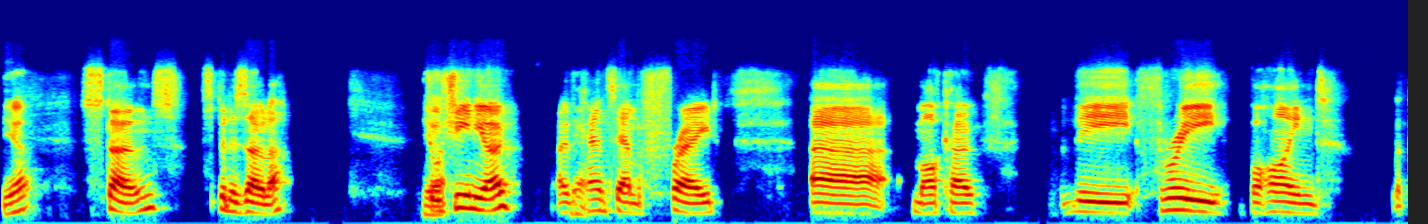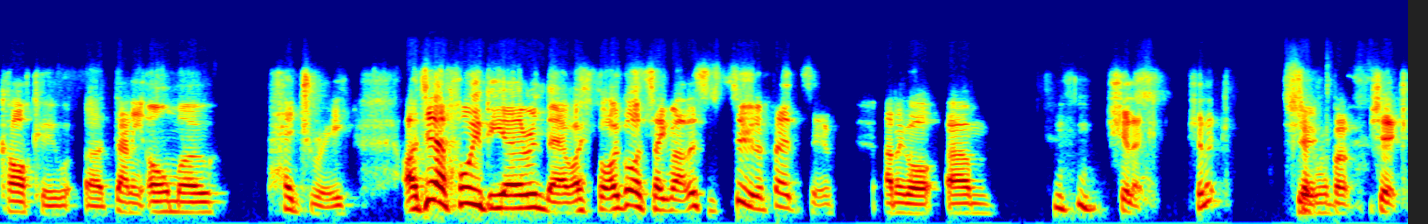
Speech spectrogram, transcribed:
yeah. Stones, Spinazzola, Yeah. Jorginho over Yeah. Kante, I'm afraid. Uh, Marco. The three behind Lukaku, uh, Dani Olmo, Pedri. I did have Højbjerg in there. I thought I got to take him out. This is too defensive, and I got um, Schilik. Schilik. Czech Shit. Repu- Schick.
